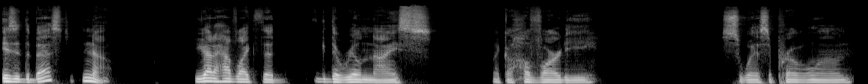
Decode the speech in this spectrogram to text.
is it the best? No. You got to have like the the real nice, like a Havarti, Swiss, a provolone.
